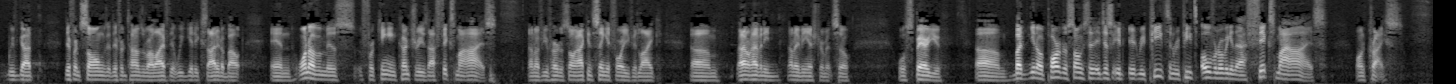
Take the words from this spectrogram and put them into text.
we've got different songs at different times of our life that we get excited about. And one of them is for King and Country's, I Fix My Eyes. I don't know if you've heard the song. I can sing it for you if you'd like. Um, I don't have any, I don't have any instruments, so we'll spare you. Um, but you know, part of the song says it just it, it repeats and repeats over and over again that I fix my eyes on Christ.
